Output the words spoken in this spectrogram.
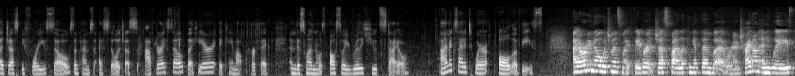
adjust before you sew. Sometimes I still adjust after I sew, but here it came out perfect. And this one was also a really cute style. I'm excited to wear all of these. I already know which one is my favorite just by looking at them, but we're gonna try it on anyways.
